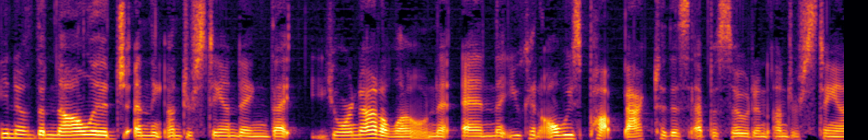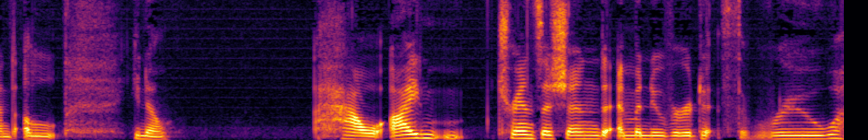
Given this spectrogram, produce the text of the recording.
you know the knowledge and the understanding that you're not alone and that you can always pop back to this episode and understand a, you know how i transitioned and maneuvered through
